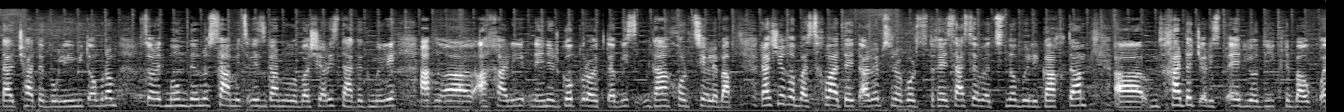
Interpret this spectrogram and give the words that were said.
დაჩადებული, იმიტომ რომ სწორედ მომდევნო 3 წლის განმავლობაში არის დაგეგმილი ახალი ენერგო პროექტების განხორციელება. რა შეეხება სხვა დეტალებს, როგორც დღეს ასევე ცნობილი გახდა, ხარდაჭერის პერიოდი იქნება უკვე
